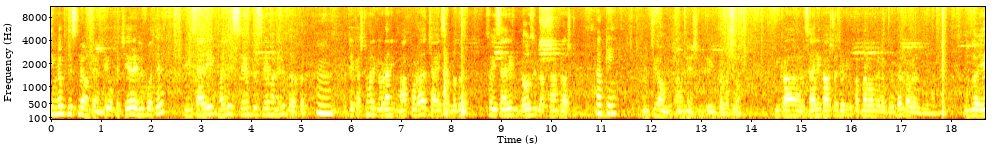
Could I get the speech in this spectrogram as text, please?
సింగిల్ పీస్లే ఉంటాయండి. ఒక చీర వెళ్ళిపోతే ఈ శారీ మళ్ళీ సేమ్ టు సేమ్ అనేది దొరకదు. అంటే కస్టమర్కి ఇవ్వడానికి మాకు కూడా చాయిస్ ఉండదు. సో ఈ శారీ బ్లౌజ్ ఇట్లా కాంట్రాస్ట్. ఓకే. మంచిగా ఉంది కాంబినేషన్ క్రీమ్ కలర్లో. ఈ కా శారీ కాస్ట్ వచ్చేటికి పద్నాలుగు వందల డెబ్బై రూపాయలకి అవైలబుల్ ఉందండి. ఇందులో ఏ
